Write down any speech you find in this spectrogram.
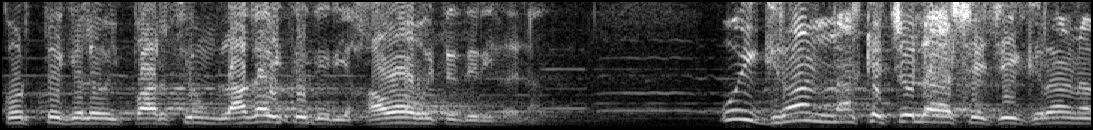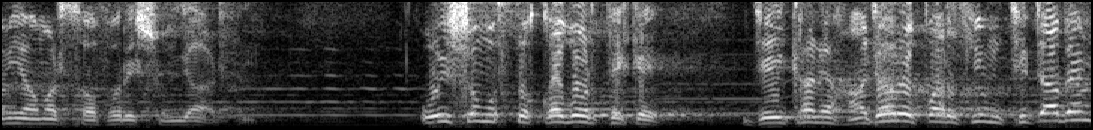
করতে গেলে ওই পারফিউম লাগাইতে দেরি, হাওয়া হইতে দেরি হয় না। ওই ঘ্রাণ নাকে চলে আসে, যে ঘ্রাণ আমি আমার সফরের সঙ্গে আসছি ওই সমস্ত কবর থেকে যেইখানে হাজারো পারফিউম ছিটাবেন,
